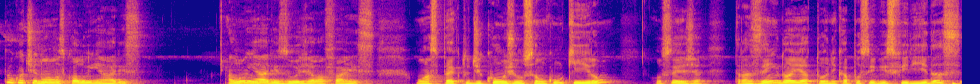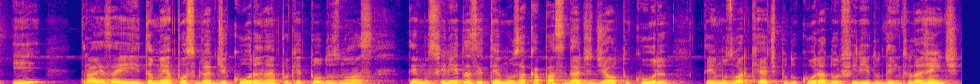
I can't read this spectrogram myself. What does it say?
Então continuamos com a Lua em Ares. A Lua em Ares hoje ela faz um aspecto de conjunção com Quiron, ou seja, trazendo aí a tônica possíveis feridas e traz aí também a possibilidade de cura, né? Porque todos nós temos feridas e temos a capacidade de autocura temos o arquétipo do curador ferido dentro da gente.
